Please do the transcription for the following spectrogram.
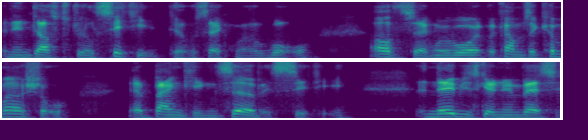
an industrial city until the Second World War. After the Second World War, it becomes a commercial a banking service city. Nobody's going to invest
